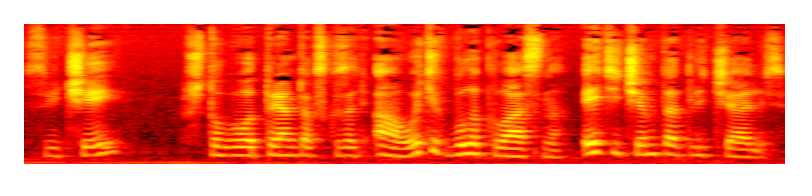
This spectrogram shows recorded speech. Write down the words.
свечей, чтобы вот прям так сказать, а, у этих было классно, эти чем-то отличались.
